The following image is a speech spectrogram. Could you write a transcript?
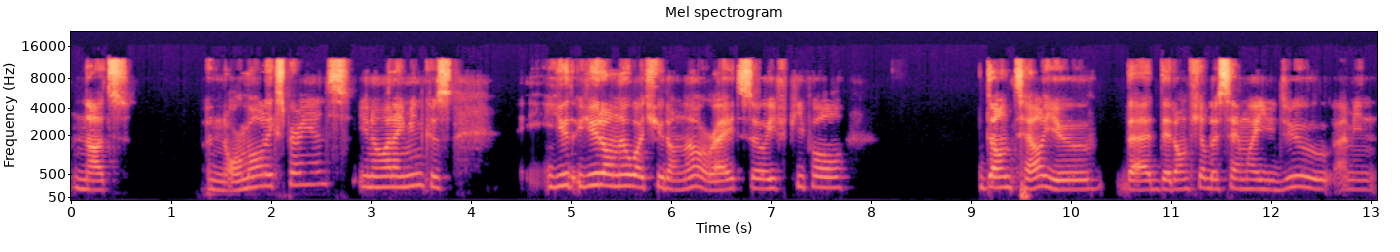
not a normal experience. You know what i mean? Because you you don't know what you don't know right? So if people don't tell you that they don't feel the same way you do i mean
